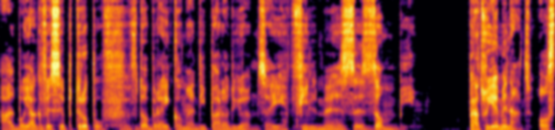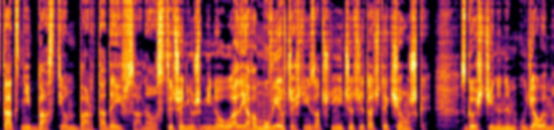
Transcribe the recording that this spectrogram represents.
Albo jak wysyp trupów w dobrej komedii parodiującej filmy z zombie. Pracujemy nad Ostatni Bastion Barta Davesa. No, styczeń już minął, ale ja wam mówiłem wcześniej, zacznijcie czytać tę książkę. Z gościnnym udziałem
